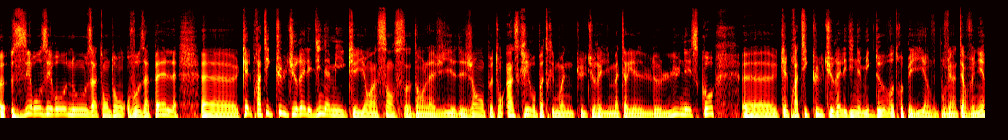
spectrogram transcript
euh, 00. Nous attendons vos appels. Euh, quelles pratiques culturelles et dynamiques ayant un sens dans la vie des gens peut-on inscrire au patrimoine culturel immatériel de l'UNESCO? Euh, Quelles pratiques culturelles et dynamiques de votre pays hein, Vous pouvez intervenir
